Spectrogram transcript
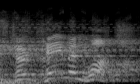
Mr. Game and Watch.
